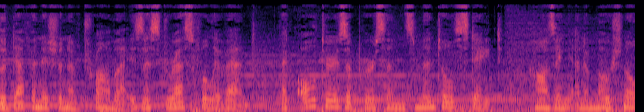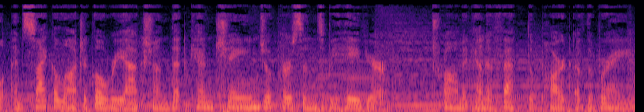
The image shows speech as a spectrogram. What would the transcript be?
The definition of trauma is a stressful event that alters a person's mental state, causing an emotional and psychological reaction that can change a person's behavior. Trauma can affect the part of the brain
